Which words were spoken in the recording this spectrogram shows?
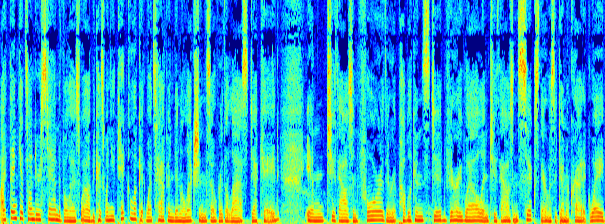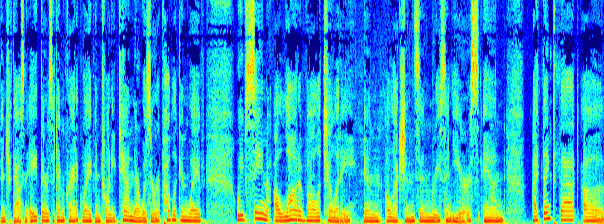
I think it's understandable as well because when you take a look at what's happened in elections over the last decade, in 2004 the Republicans did very well. In 2006 there was a Democratic wave. In 2008 there was a Democratic wave. In 2010 there was a Republican wave. We've seen a lot of volatility in elections in recent years, and I think that uh,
